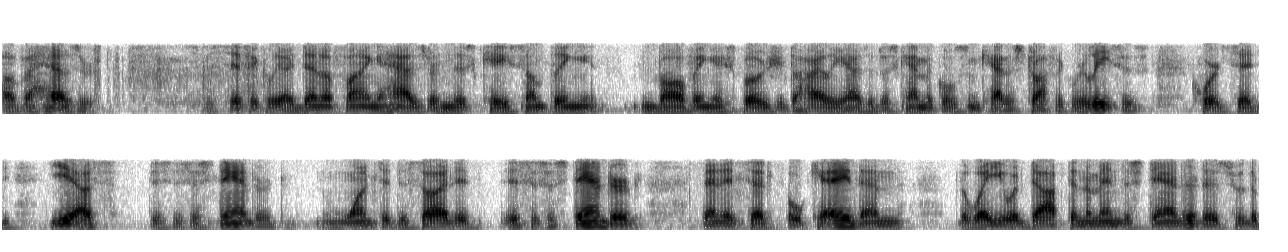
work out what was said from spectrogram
of a hazard, specifically identifying a hazard, in this case, something involving exposure to highly hazardous chemicals and catastrophic releases. Court said, yes, this is a standard. Once it decided this is a standard, then it said, okay, then the way you adopt and amend a standard is through the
